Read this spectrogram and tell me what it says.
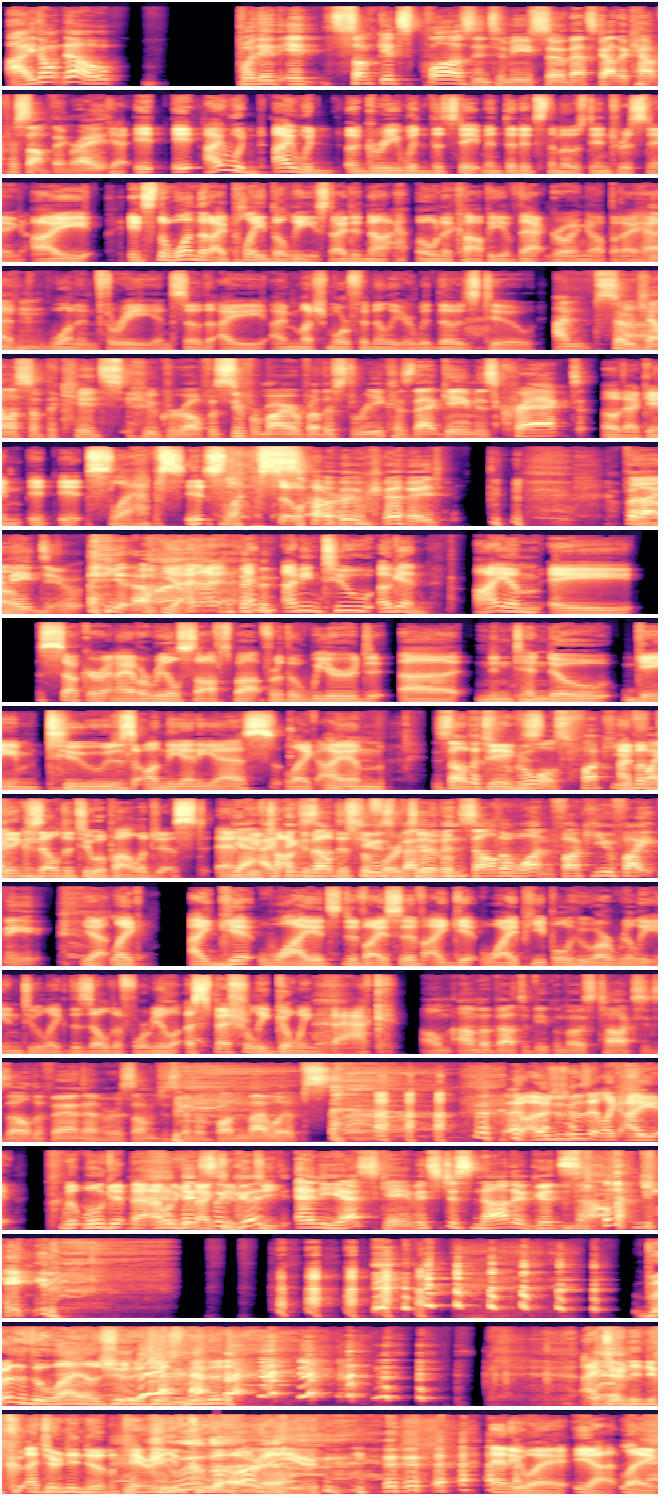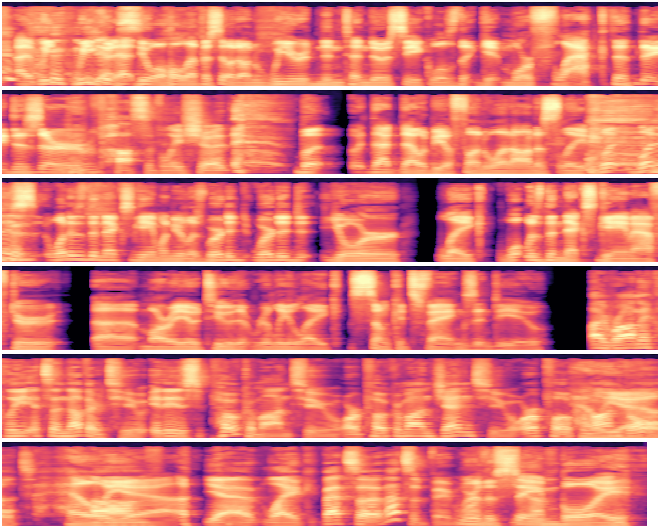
I don't know, but it, it sunk its claws into me, so that's got to count for something, right? Yeah, it it I would I would agree with the statement that it's the most interesting. I it's the one that I played the least. I did not own a copy of that growing up, but I had Mhm. one and three, and so the, I I'm much more familiar with those two. I'm so Uh, jealous of the kids who grew up with Super Mario Brothers 3 because that game is cracked Oh, that game it it slaps. It slaps so, hard. good. but I Um, may do, you know? yeah, and I and I mean too again, I am a sucker and I have a real soft spot for the weird uh Nintendo game 2s on the NES. Like I am Zelda a 2 big- rules. Fuck you. I'm a big me. Zelda 2 apologist. And yeah, we've I talked about Zelda this 2 before better too. than Zelda 1. Fuck you, fight me. yeah, like I get why it's divisive. I get why people who are really into like the Zelda formula, especially going back. Um, I'm about to be the most toxic Zelda fan ever, so I'm just gonna button my lips. no, I was just gonna say like I we'll, we'll get back. I want to get it's back a to, good to NES game. It's just not a good Zelda game. Breath of the Wild should have just been it. I turned into I turned into a parody of Kuwabara here. anyway, yeah, like I, we we could ha- do a whole episode on weird Nintendo sequels that get more flack than they deserve. Possibly should. But that that would be a fun one, honestly. What what is what is the next game on your list? Where did where did your like what was the next game after uh Mario 2 that really like sunk its fangs into you? Ironically, it's another two. It is Pokemon 2, or Pokemon Gen 2, or Hell Pokemon yeah. Gold. Hell Um, yeah. Yeah, like that's a that's a big one. We're the you same boy.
